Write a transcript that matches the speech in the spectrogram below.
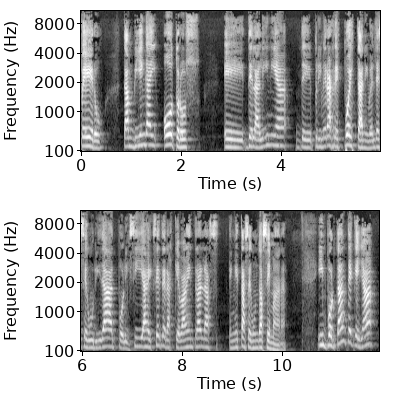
pero también hay otros eh, de la línea de primera respuesta a nivel de seguridad, policías, etcétera, que van a entrar las, en esta segunda semana. Importante que ya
